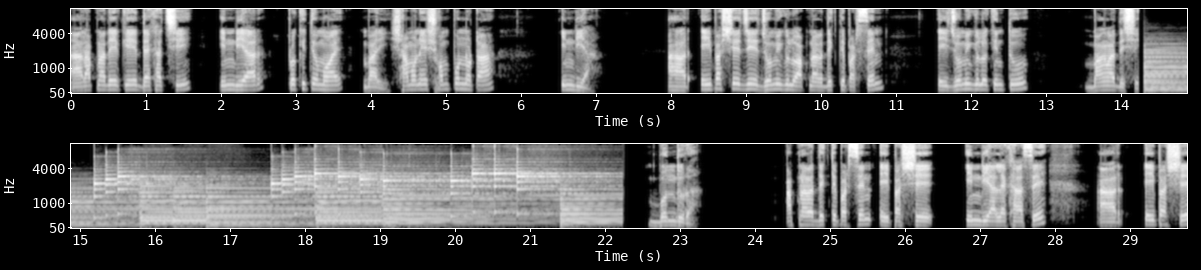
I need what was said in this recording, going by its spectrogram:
আর আপনাদেরকে দেখাচ্ছি ইন্ডিয়ার প্রকৃতময় বাড়ি। সামনে সম্পূর্ণটা ইন্ডিয়া। আর এই পাশে যে জমিগুলো আপনারা দেখতে পারছেন, এই জমিগুলো কিন্তু বাংলাদেশে। বন্ধুরা, আপনারা দেখতে পাচ্ছেন এই পাশে ইন্ডিয়া লেখা আছে আর এই পাশে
